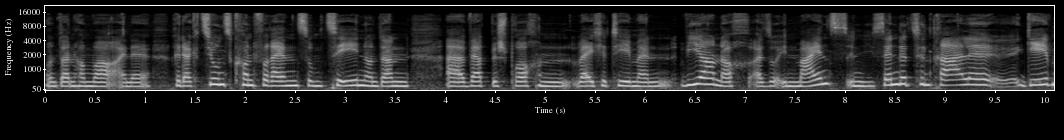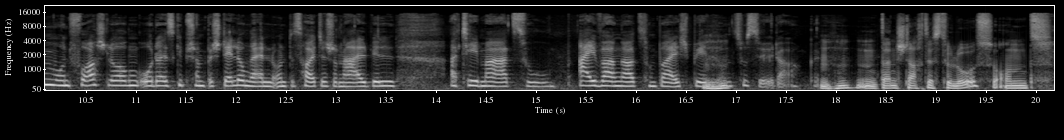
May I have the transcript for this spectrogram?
Und dann haben wir eine Redaktionskonferenz um 10 und dann äh, wird besprochen, welche Themen wir noch, also in Mainz, in die Sendezentrale geben und vorschlagen oder es gibt schon Bestellungen und das Heute Journal will ein Thema zu Aiwanger zum Beispiel mhm. und zu Söder. Genau. Mhm. Und dann startest du los und?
